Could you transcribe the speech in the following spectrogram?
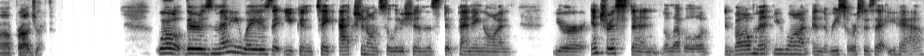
uh, project? Well, there's many ways that you can take action on solutions depending on your interest and the level of involvement you want and the resources that you have.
